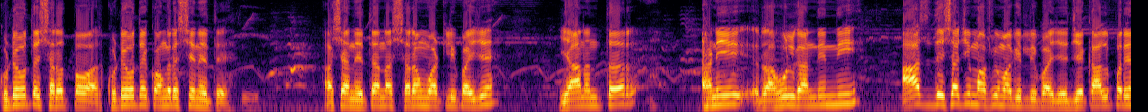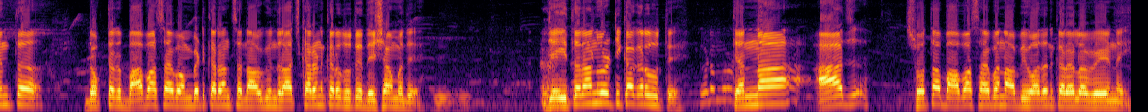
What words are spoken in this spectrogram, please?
कुठे होते शरद पवार? कुठे होते काँग्रेसचे नेते. अशा नेत्यांना शरम वाटली पाहिजे. यानंतर आणि राहुल गांधींनी आज देशाची माफी मागितली पाहिजे जे कालपर्यंत डॉक्टर बाबासाहेब आंबेडकरांचं नाव घेऊन राजकारण करत होते देशामध्ये. जे इतरांवर टीका करत होते त्यांना आज स्वतः बाबासाहेबांना अभिवादन करायला वेळ नाही.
